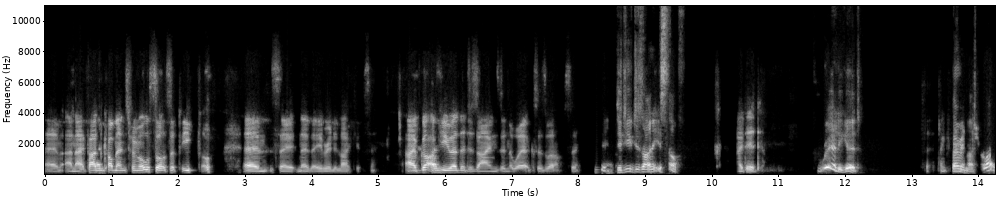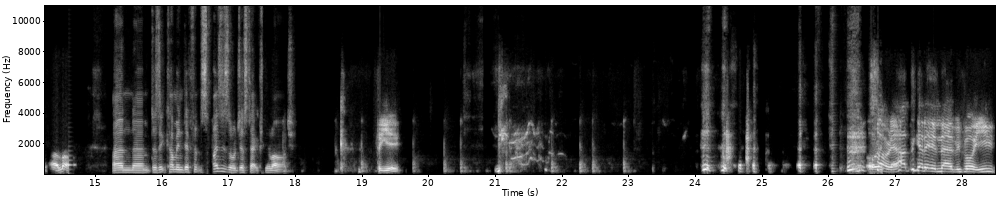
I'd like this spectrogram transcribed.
Um, and I've had Um, comments from all sorts of people. Um, so no, they really like it. So I've got a few other designs in the works as well. So Did you design it yourself? I did. Really good. Thank you Very very much. nice. I like that a lot. And um, does it come in different sizes or just extra large? For you. Sorry, I had to get it in there before you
